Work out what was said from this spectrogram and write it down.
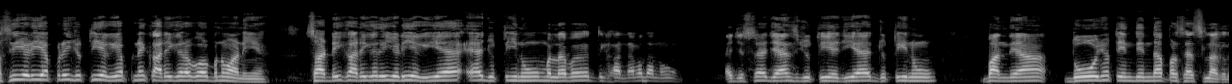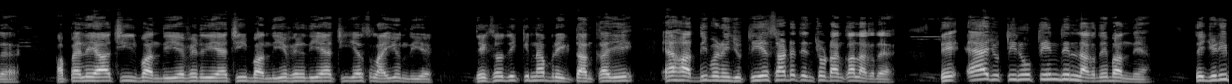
ਅਸੀਂ ਜਿਹੜੀ ਆਪਣੀ ਜੁੱਤੀ ਹੈਗੀ, ਆਪਣੇ ਕਾਰੀਗਰਾਂ ਕੋਲ ਬਣਵਾਣੀ ਹੈ। ਸਾਡੀ ਕਾਰੀਗਰੀ ਜਿਹੜੀ ਹੈਗੀ ਹੈ, ਇਹ ਜੁੱਤੀ ਨੂੰ ਮਤਲਬ ਦਿਖਾਣਾ ਮੈਂ ਤੁਹਾਨੂੰ। ਇਹ ਜਿਸ ਤਰ੍ਹਾਂ ਜੈਂਸ ਜੁੱਤੀ ਹੈ ਜੀ ਇਹ ਜੁੱਤੀ ਨੂੰ ਬੰਦਿਆਂ 2 ਜਾਂ 3 ਦਿਨ ਦਾ ਪ੍ਰੋਸੈਸ ਲੱਗਦਾ ਹੈ। ਆ ਪਹਿਲੇ ਆ ਚੀਜ਼ ਬਣਦੀ ਹੈ, ਫਿਰ ਇਹ ਚੀਜ਼ ਬਣਦੀ ਹੈ, ਫਿਰ ਦੀ ਇਹ ਚੀਜ਼ ਸਲਾਈ ਹੁੰਦੀ ਹੈ। ਦੇਖ ਸਕਦੇ ਕਿੰਨਾ ਬਰੀਕ ਟਾਂਕਾ ਜੀ। ਇਹ ਹੱਥ ਦੀ ਬਣੀ ਜੁੱਤੀ ਹੈ 350 ਟਾਂਕਾ ਲੱਗਦਾ ਹੈ। ਤੇ ਇਹ ਜੁੱਤੀ ਨੂੰ 3 ਦਿਨ ਲੱਗਦੇ ਬੰਦੇ ਆ ਤੇ ਜਿਹੜੀ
